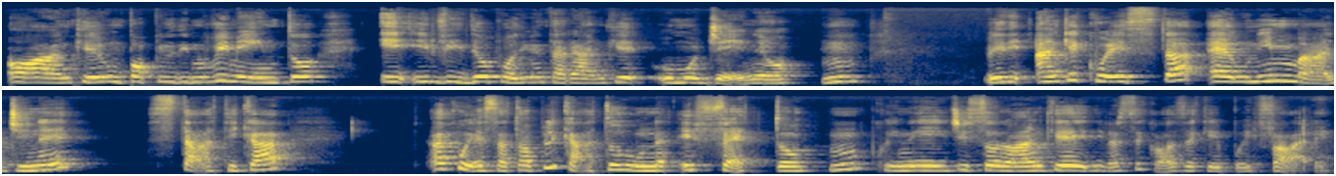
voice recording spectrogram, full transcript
ho anche un po' più di movimento e il video può diventare anche omogeneo. Mm? Vedi, anche questa è un'immagine statica a cui è stato applicato un effetto, mm? quindi ci sono anche diverse cose che puoi fare.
